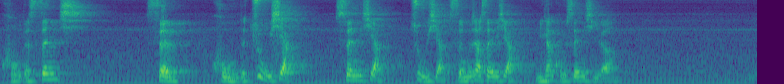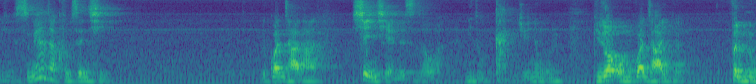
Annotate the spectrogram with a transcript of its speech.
苦的升起，生苦的住相，生相住相，什么叫生相？你看苦升起了，什么样叫苦升起？就观察他现前的时候啊，那种感觉，那种，比如说我们观察一个愤怒。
